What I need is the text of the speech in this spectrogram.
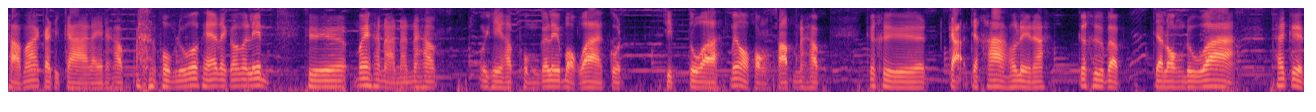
ถามว่ากติกาอะไรนะครับ ผมรู้ว่าแพ้แต่ก็มาเล่น คือไม่ขนาดนั้นนะครับ โอเคครับ ผมก็เลยบอกว่ากด 10 ตัวไม่ออกของซับนะครับ ก็คือกะจะฆ่าเขาเลยนะ ก็คือแบบจะลองดูว่า ถ้าเกิด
